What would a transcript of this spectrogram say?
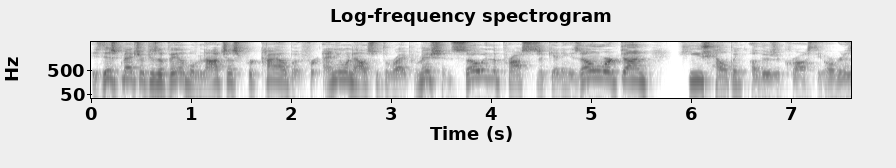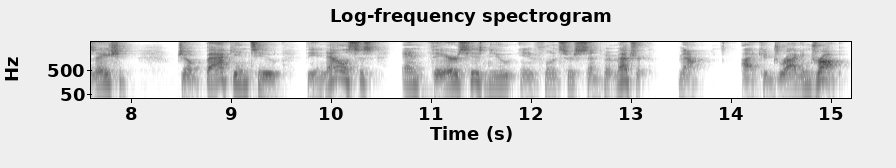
is this metric is available not just for Kyle, but for anyone else with the right permissions. So, in the process of getting his own work done, he's helping others across the organization. Jump back into the analysis, and there's his new influencer sentiment metric. Now, I could drag and drop.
